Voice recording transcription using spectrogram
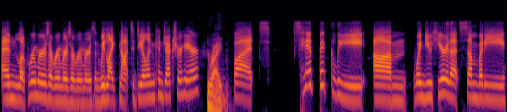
And look, rumors are rumors are rumors, and we like not to deal in conjecture here. Right. But typically, um, when you hear that somebody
